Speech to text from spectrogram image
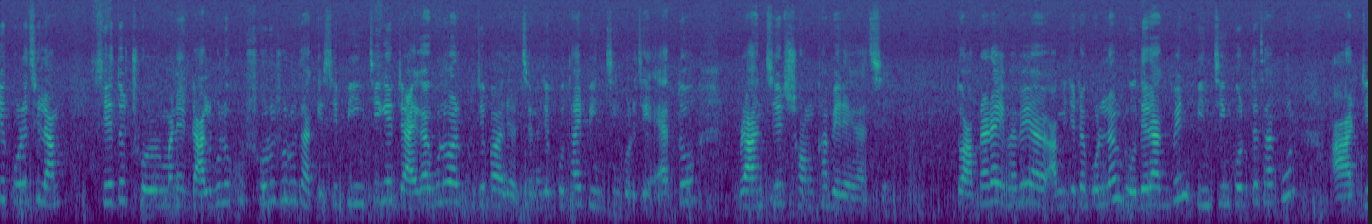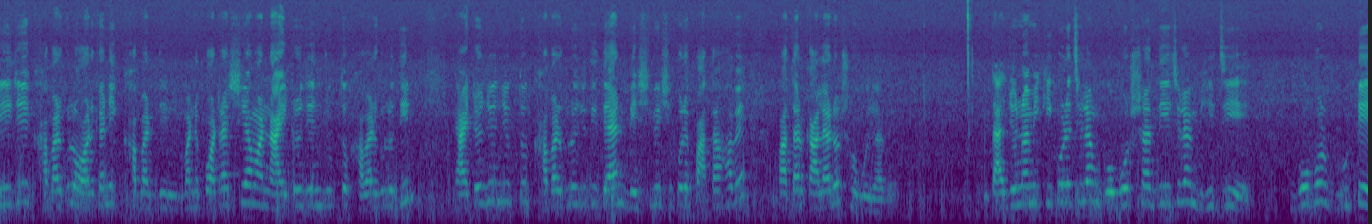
যে করেছিলাম, সে তো মানে ডালগুলো খুব সরু সরু থাকে সে পিঞ্চিংয়ের জায়গাগুলো আর খুঁজে পাওয়া যাচ্ছে না যে কোথায় পিঞ্চিং করেছে। এত ব্রাঞ্চের সংখ্যা বেড়ে গেছে। তো আপনারা এভাবে আমি যেটা বললাম, রোদে রাখবেন পিঞ্চিং করতে থাকুন, আর যে যে খাবারগুলো অর্গানিক খাবার দিন মানে পটাশিয়াম আর নাইট্রোজেনযুক্ত খাবারগুলো দিন নাইট্রোজেনযুক্ত খাবারগুলো যদি দেন, বেশি বেশি করে পাতা হবে, পাতার কালারও সবুজ হবে। তাই জন্য আমি কি করেছিলাম, গোবর সার দিয়েছিলাম ভিজিয়ে গোবর ঘুটে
